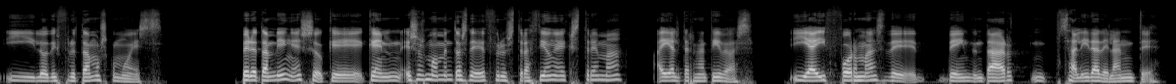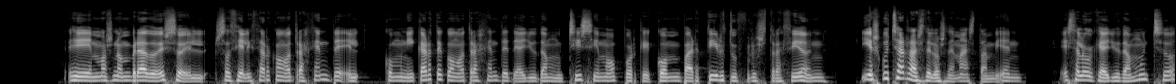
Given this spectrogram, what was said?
y lo disfrutamos como es. Pero también eso, que, que en esos momentos de frustración extrema hay alternativas y hay formas de, intentar salir adelante. Eh, hemos nombrado eso, el socializar con otra gente, el comunicarte con otra gente te ayuda muchísimo porque compartir tu frustración y escuchar las de los demás también es algo que ayuda mucho.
